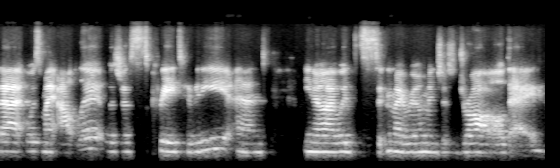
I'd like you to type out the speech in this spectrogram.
that was my outlet was just creativity and you know, I would sit in my room and just draw all day,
